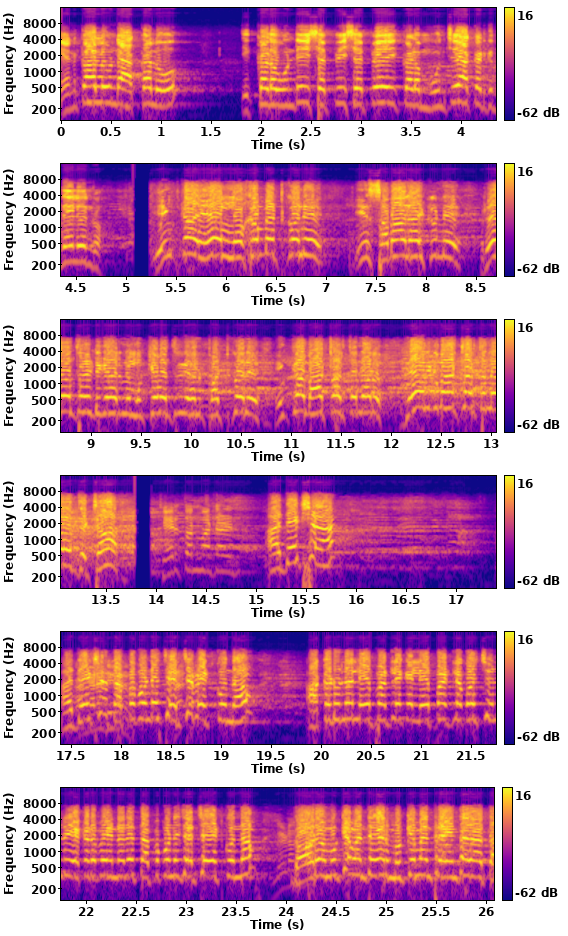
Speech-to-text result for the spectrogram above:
వెనకాల ఉండే అక్కలు ఇక్కడ ఉండి చెప్పి చెప్పి ఇక్కడ ముంచి అక్కడికి తేలిండ్రు. ఇంకా ఏం ముఖం పెట్టుకొని ఈ సభానాయకుడిని రేవంత్ రెడ్డి గారిని ముఖ్యమంత్రి గారిని పట్టుకొని ఇంకా మాట్లాడుతున్నారు? దేనికి మాట్లాడుతున్నారు అధ్యక్ష? అధ్యక్ష అధ్యక్ష. తప్పకుండా చర్చ పెట్టుకుందాం. అక్కడున్న లేపట్లకి లేపట్లకు వచ్చిండ్రు ఎక్కడ పోయినారో తప్పకుండా చర్చ పెట్టుకుందాం. గౌరవ ముఖ్యమంత్రి గారు ముఖ్యమంత్రి అయిన తర్వాత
